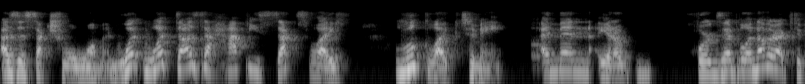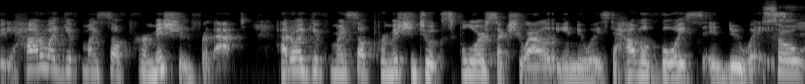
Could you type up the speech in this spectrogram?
as a sexual woman? What what does a happy sex life look like to me? And then you know for example another activity how do i give myself permission for that How do I give myself permission to explore sexuality in new ways, to have a voice in new ways? So,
